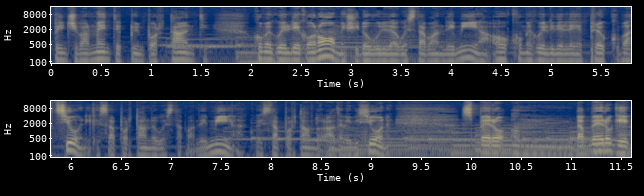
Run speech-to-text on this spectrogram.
principalmente più importanti, come quelli economici dovuti da questa pandemia o come quelli delle preoccupazioni che sta portando questa pandemia, che sta portando la televisione. Spero um, davvero che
